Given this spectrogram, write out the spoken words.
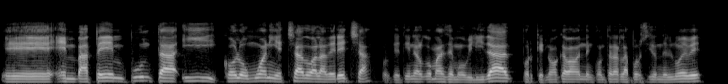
eh, Mbappé en punta y Colomwani echado a la derecha, porque tiene algo más de movilidad, porque no acaban de encontrar la posición del 9.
